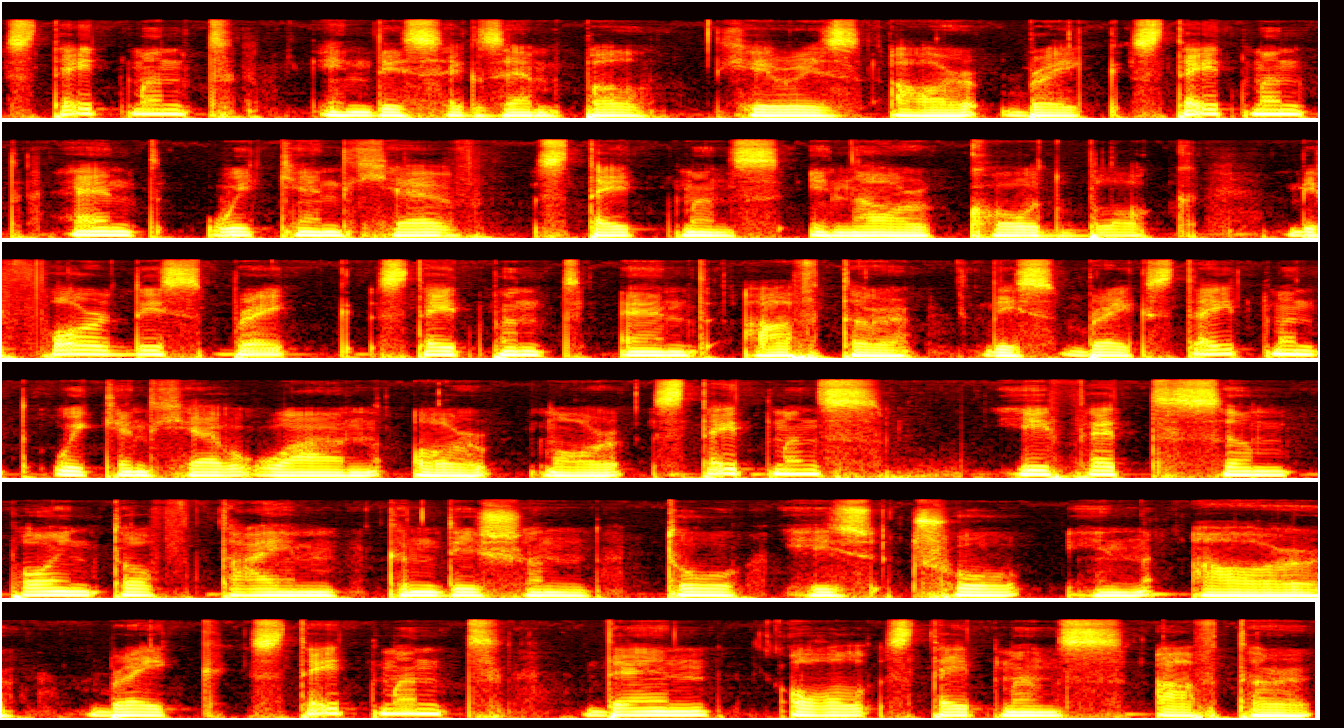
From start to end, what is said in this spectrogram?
statement. In this example, here is our break statement and we can have statements in our code block before this break statement and after this break statement we can have one or more statements. If at some point of time condition 2 is true in our break statement then all statements after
